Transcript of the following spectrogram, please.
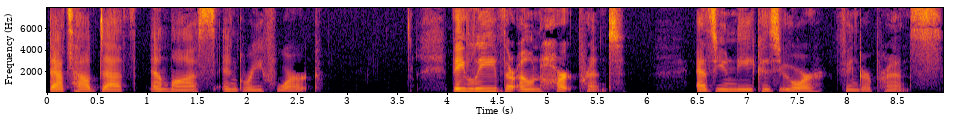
That's how death and loss and grief work. They leave their own heartprint, as unique as your fingerprints.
